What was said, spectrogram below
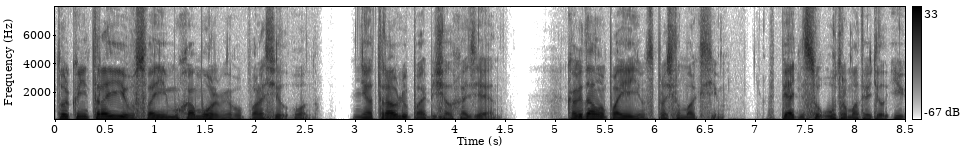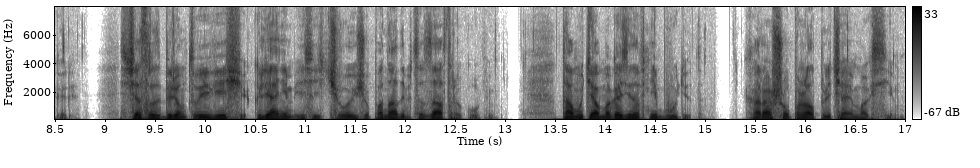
Только не трави его своими мухоморами, попросил он. Не отравлю, пообещал хозяин. Когда мы поедем? Спросил Максим. В пятницу утром, ответил Игорь. Сейчас разберем твои вещи, глянем, если чего еще понадобится, завтра купим. Там у тебя магазинов не будет. Хорошо, пожал плечами Максим.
